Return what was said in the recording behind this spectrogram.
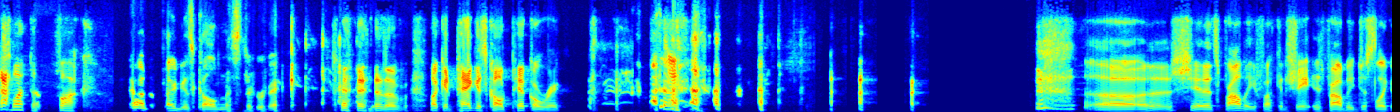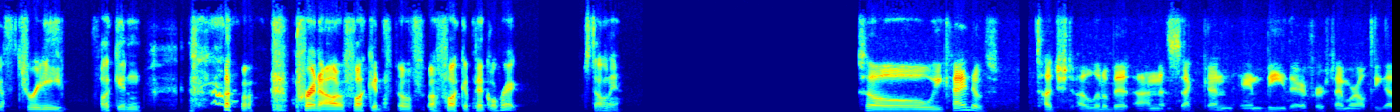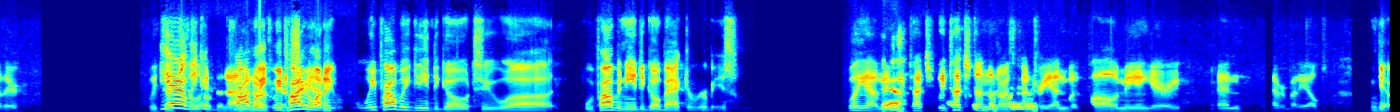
what the fuck? Now the peg is called Mr. Rick. the fucking peg is called Pickle Rick. uh shit, it's probably fucking shit. It's probably just like a 3D fucking printout of fucking of, of fucking Pickle Rick. I'm telling you. So we kind of touched a little bit on the second and B there. First time we're all together. We touched Yeah, a we little could bit on the probably we probably want to we probably need to go to uh we probably need to go back to Ruby's. Well, yeah, I mean, Yeah. we touched we touched on the North later. Country end with Paul and me and Gary and everybody else. Yep.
